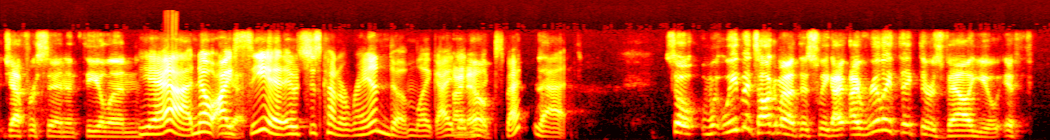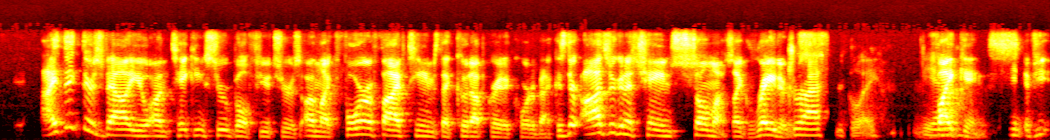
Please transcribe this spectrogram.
Jefferson and Thielen. Yeah, no, I Yeah. see it. It was just kind of random. Like I I didn't know. expect that. So we- we've been talking about it this week. I, I really think there's value if I think there's value on taking Super Bowl futures on like four or five teams that could upgrade a quarterback because their odds are going to change so much. Like Raiders, Drastically. Yeah. Vikings, if you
